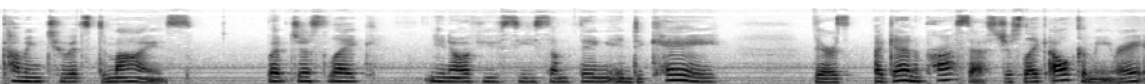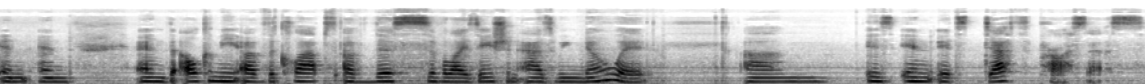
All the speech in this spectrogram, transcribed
coming to its demise. But just like, you know, if you see something in decay, there's again a process, just like alchemy, right? And, and, and the alchemy of the collapse of this civilization as we know it um, is in its death process.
